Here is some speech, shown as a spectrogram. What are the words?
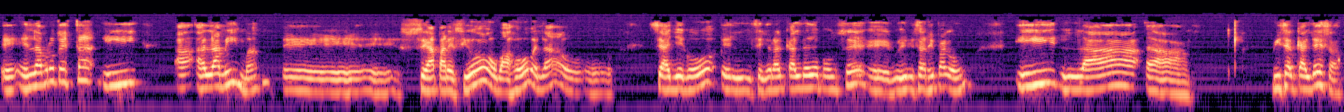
eh, en la protesta y a, la misma se apareció o bajó, ¿verdad? O, se allegó el señor alcalde de Ponce, eh, Luis Rizarri Pagón, y la vicealcaldesa,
